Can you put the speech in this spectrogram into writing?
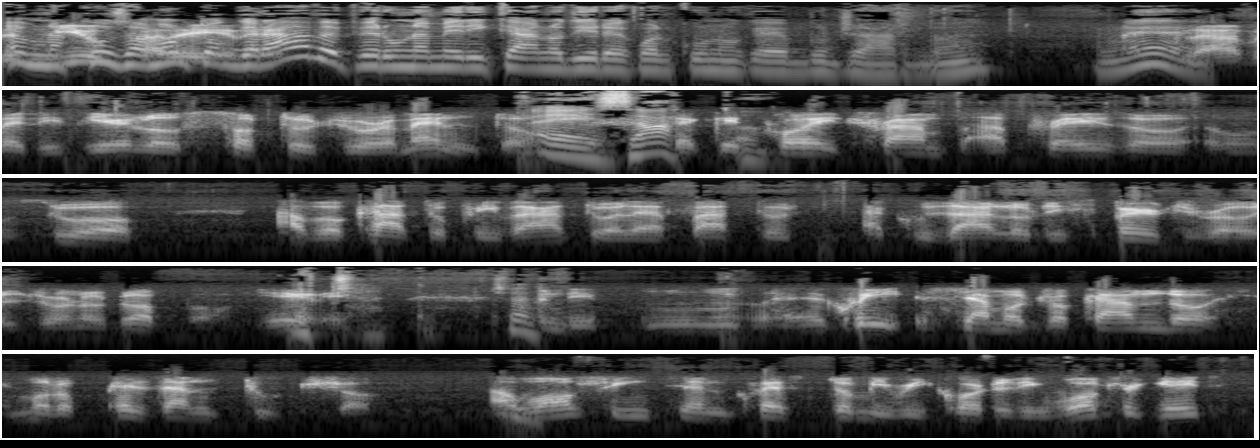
è una cosa parere, molto grave per un americano dire a qualcuno che è bugiardo. Eh? È... grave di dirlo sotto giuramento. Eh, esatto. Perché poi Trump ha preso un suo avvocato privato e le ha fatto accusarlo di spergero il giorno dopo, ieri. Eh, certo, certo. Quindi mh, eh, qui stiamo giocando in modo pesantuccio. A. Washington questo mi ricorda di Watergate.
